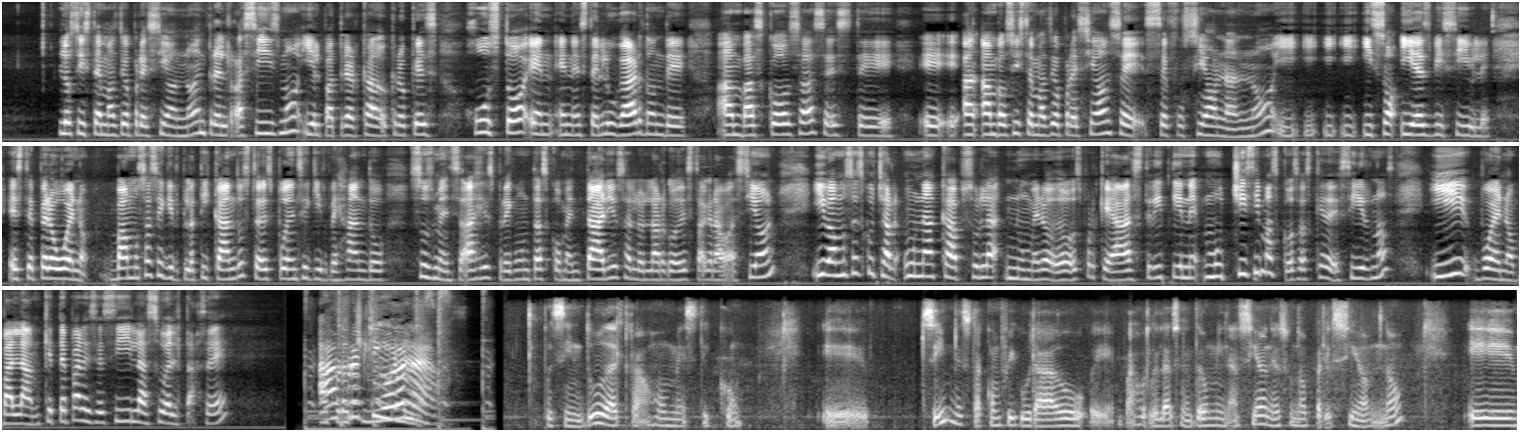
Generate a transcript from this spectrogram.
los sistemas de opresión, ¿no? Entre el racismo y el patriarcado. Creo que es justo en, en este lugar donde ambas cosas, este, eh, eh ambos sistemas de opresión se, se fusionan, ¿no? Y, y, y, y, y es visible. Este, pero bueno, vamos a seguir platicando. Ustedes pueden seguir dejando sus mensajes, preguntas, comentarios a lo largo de esta grabación. Y vamos a escuchar una cápsula número dos, porque Astrid tiene muchísimas cosas que decirnos. Y bueno, ¿qué te parece si la sueltas, eh? Afrochingona. Pues sin duda el trabajo doméstico eh, sí está configurado eh, bajo relación de dominación, es una opresión, ¿no? Eh,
